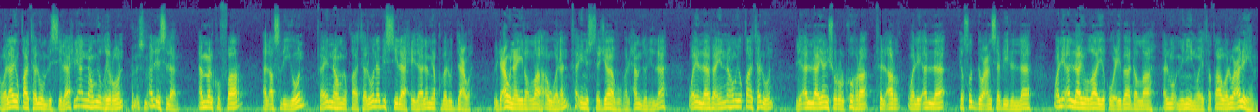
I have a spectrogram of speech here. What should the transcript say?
ولا يقاتلون بالسلاح لأنهم يظهرون الإسلام, الإسلام. أما الكفار الأصليون فإنهم يقاتلون بالسلاح إذا لم يقبلوا الدعوة. يدعون إلى الله أولا فإن استجابوا فالحمد لله وإلا فإنهم يقاتلون لئلا ينشروا الكفر في الأرض ولئلا يصدوا عن سبيل الله ولئلا يضايقوا عباد الله المؤمنين ويتطاولوا عليهم.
